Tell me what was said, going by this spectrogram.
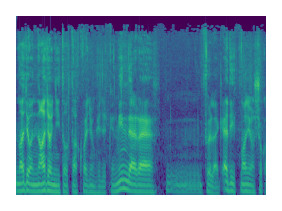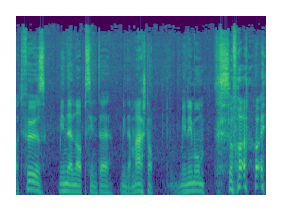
Nagyon-nagyon nyitottak vagyunk egyébként mindenre, főleg Edith nagyon sokat főz, minden nap szinte, minden másnap minimum, szóval hogy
